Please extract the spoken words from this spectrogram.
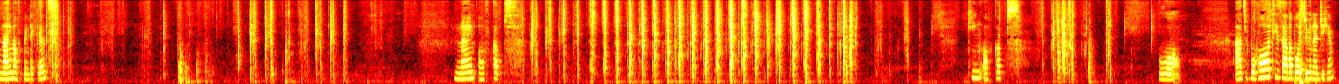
nine of pentacles nine of cups king of cups वो आज बहुत ही ज़्यादा पॉजिटिव एनर्जी है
